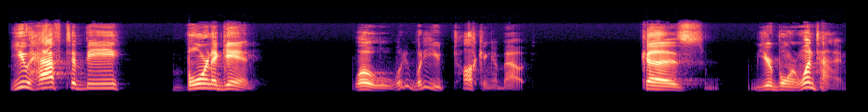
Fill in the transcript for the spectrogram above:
You have to be born again. Whoa, what, what are you talking about? Because you're born one time.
